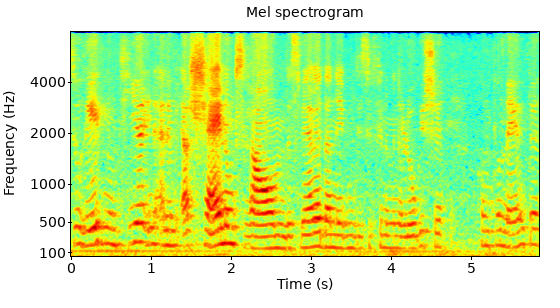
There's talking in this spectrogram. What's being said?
zu reden und hier in einem Erscheinungsraum, das wäre dann eben diese phänomenologische Komponente,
